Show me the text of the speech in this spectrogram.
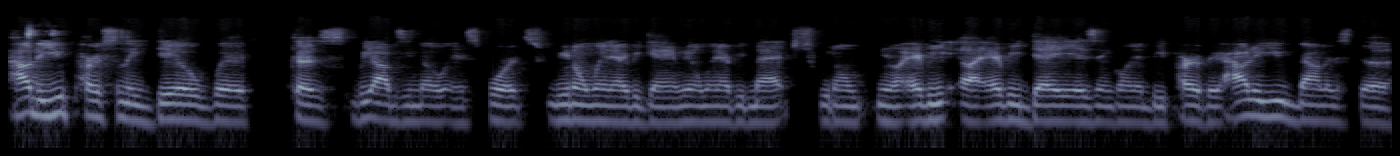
how do you personally deal with because we obviously know in sports we don't win every game, we don't win every match, we don't, you know, every uh, every day isn't going to be perfect. How do you balance the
